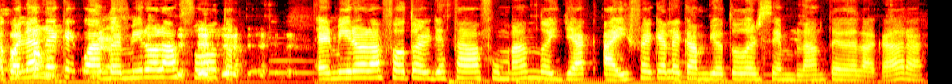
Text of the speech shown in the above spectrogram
Acuérdate que cuando él miró la foto, él miró la foto, él ya estaba fumando y ya ahí fue que le cambió todo el semblante de la cara.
